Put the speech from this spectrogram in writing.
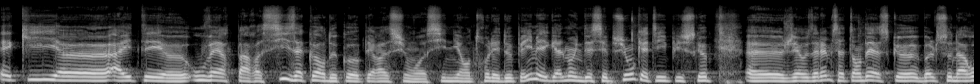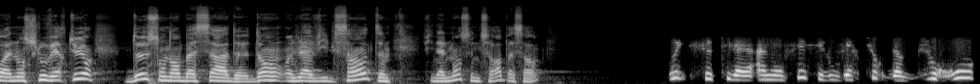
et qui euh, a été ouverte par six accords de coopération signés entre les deux pays, mais également une déception, Cathy, puisque Jérusalem s'attendait à ce que Bolsonaro annonce l'ouverture de son ambassade dans la ville sainte. Finalement, ce ne sera pas ça. Oui, ce qu'il a annoncé, c'est l'ouverture d'un bureau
